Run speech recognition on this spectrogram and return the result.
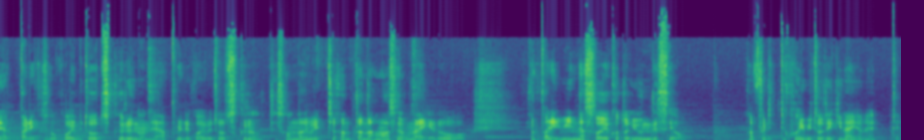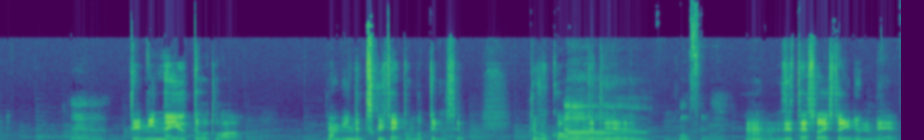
やっぱりそう、恋人を作るのね、アプリで恋人を作るのってそんなにめっちゃ簡単な話でもないけど、やっぱりみんなそういうこと言うんですよ。アプリって恋人できないよねって。うん。で、みんな言うってことは、まあみんな作りたいと思ってるんですよ。って僕は思ってて、そうですね。うん、絶対そういう人いるんで、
